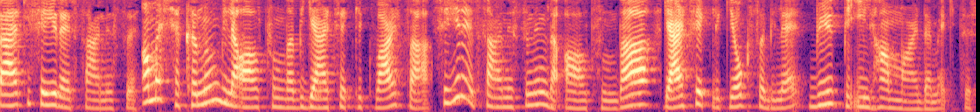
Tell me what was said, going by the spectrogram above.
belki şehir efsanesi. Ama şakanın bile altında bir gerçeklik varsa, şehir efsanesinin de altında gerçeklik yoksa bile büyük bir ilham var demektir.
